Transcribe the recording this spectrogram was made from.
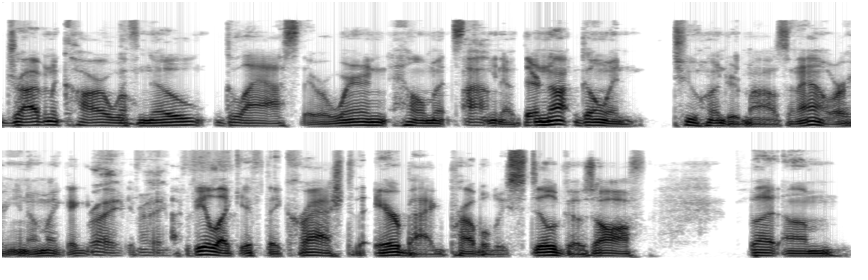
driving a car with no glass. They were wearing helmets. Wow. You know, they're not going 200 miles an hour. You know, I'm like, I- Right, if- right. I feel like if they crashed, the airbag probably still goes off. But um,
